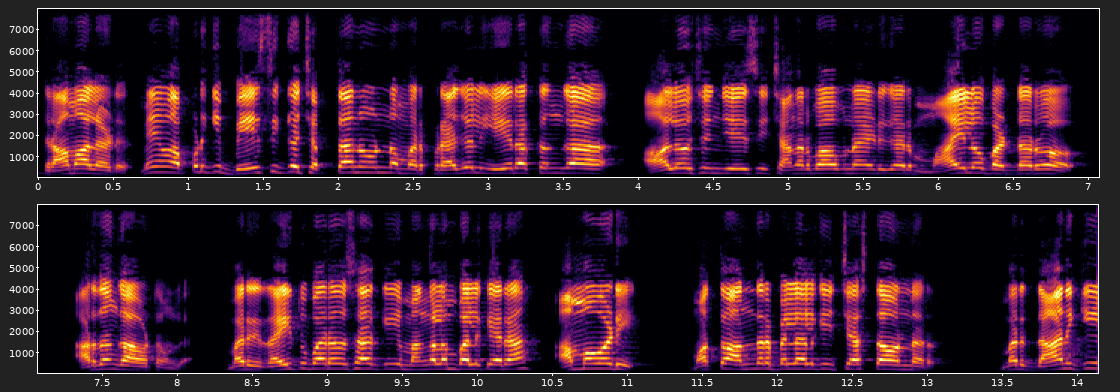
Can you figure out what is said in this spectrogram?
డ్రామాలు ఆడారు మేము అప్పటికి బేసిక్గా చెప్తాను ఉన్నాం మరి ప్రజలు ఏ రకంగా ఆలోచన చేసి చంద్రబాబు నాయుడు గారు మాయలో పడ్డారో అర్థం కావటంలే. మరి రైతు భరోసాకి మంగళం పలికారా? అమ్మఒడి మొత్తం అందరి పిల్లలకి ఇచ్చేస్తా ఉన్నారు. మరి దానికి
